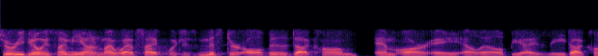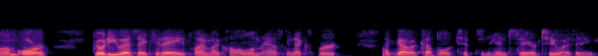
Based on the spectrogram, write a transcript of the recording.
Sure. You can always find me on my website, which is mrallbiz.com, M R A L L B I Z.com, or go to USA Today, find my column, Ask an Expert. I've got a couple of tips and hints there too, I think.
